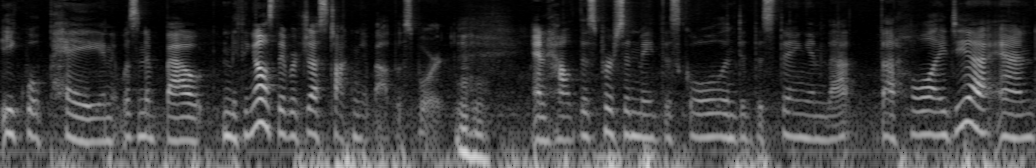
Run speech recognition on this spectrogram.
equal pay, and it wasn't about anything else. They were just talking about the sport Mm-hmm. and how this person made this goal and did this thing and that that whole idea and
